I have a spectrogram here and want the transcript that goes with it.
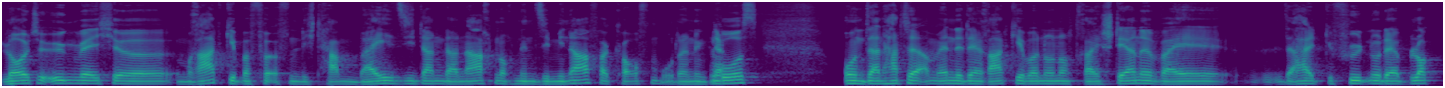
Leute irgendwelche Ratgeber veröffentlicht haben, weil sie dann danach noch ein Seminar verkaufen oder einen Kurs. Ja. Und dann hatte am Ende der Ratgeber nur noch drei Sterne, weil da halt gefühlt nur der Blog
